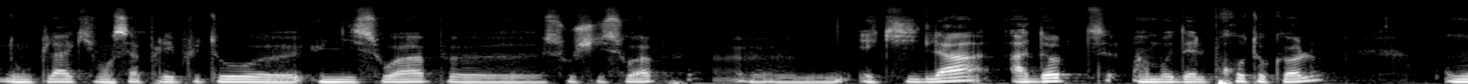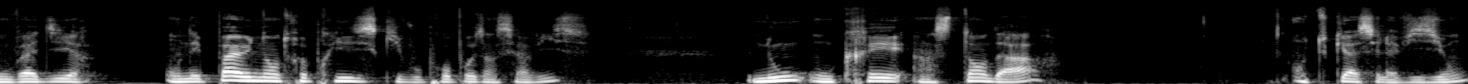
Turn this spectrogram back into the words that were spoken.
donc là, qui vont s'appeler plutôt euh, Uniswap, euh, SushiSwap, et qui là adoptent un modèle protocole. On va dire, on n'est pas une entreprise qui vous propose un service. Nous, on crée un standard, en tout cas c'est la vision,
